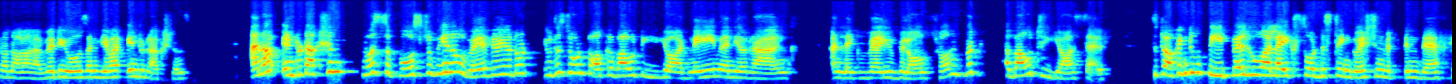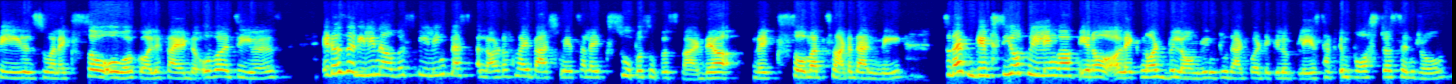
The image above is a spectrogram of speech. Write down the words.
turn on our videos and give our introductions. and our introduction was supposed to be in a way where you don't you just don't talk about your name and your rank and like where you belong from but about yourself so talking to people who are like so distinguished within their fields who are like so overqualified the overachievers it was a really nervous feeling plus a lot of my batchmates are like super super smart. They are like so much smarter than me. So that gives you a feeling of you know like not belonging to that particular place that imposter syndrome.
